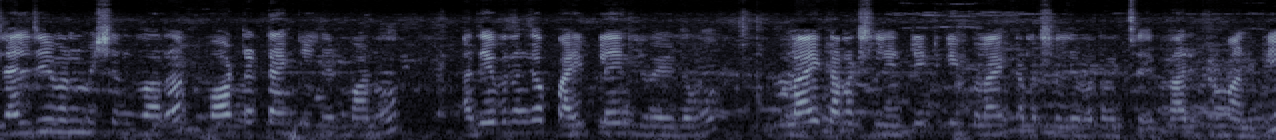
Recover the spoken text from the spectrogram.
జల్ జీవన్ మిషన్ ద్వారా వాటర్ ట్యాంకుల నిర్మాణం అదేవిధంగా పైప్ లైన్లు వేయడము కుళాయి కనెక్షన్లు ఇంటింటికి కుళాయి కనెక్షన్లు ఇవ్వడం చే- కార్యక్రమానికి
